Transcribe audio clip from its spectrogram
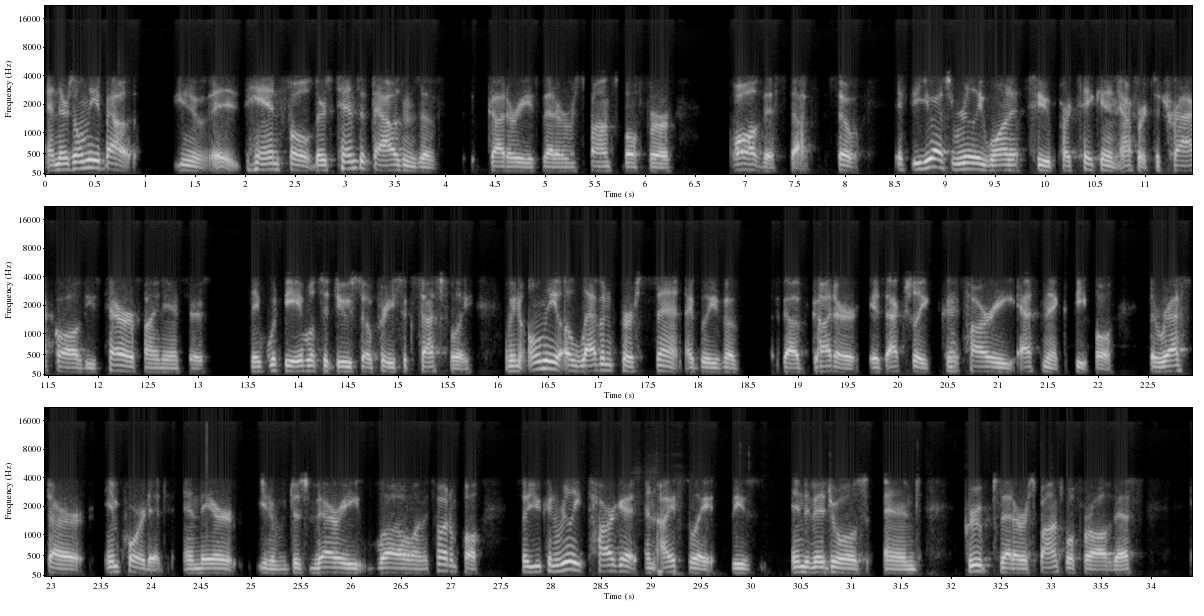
and there's only about you know a handful. There's tens of thousands of gutteries that are responsible for all this stuff. So if the U.S. really wanted to partake in an effort to track all of these terror financiers, they would be able to do so pretty successfully. I mean, only 11%, I believe, of, of Qatar is actually Qatari ethnic people. The rest are imported, and they're you know just very low on the totem pole. So you can really target and isolate these individuals and groups that are responsible for all of this.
